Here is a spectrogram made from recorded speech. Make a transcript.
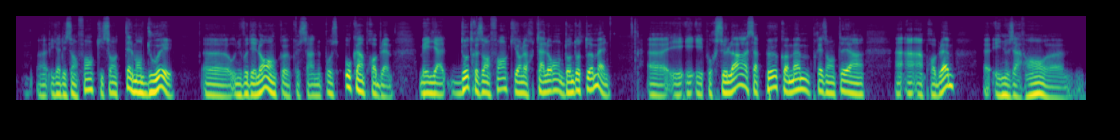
il y a des enfants qui sont tellement doués au niveau des langues que ça ne pose aucun problème. Mais il y a d'autres enfants qui ont leur talent dans d'autres domaines. et, pour cela, ça peut quand même présenter un, un problème. Et nous avons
